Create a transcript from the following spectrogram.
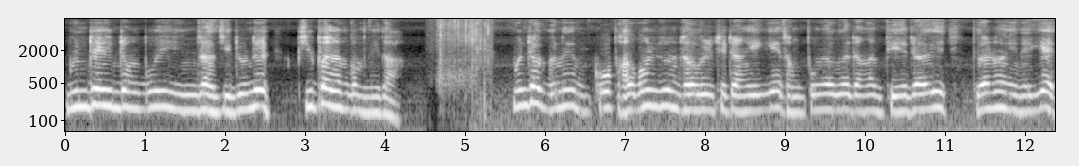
문재인 정부의 인사 기준을 비판한 겁니다. 먼저 그는 고 박원순 서울시장에게 성폭력을 당한 피해자의 변호인에게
